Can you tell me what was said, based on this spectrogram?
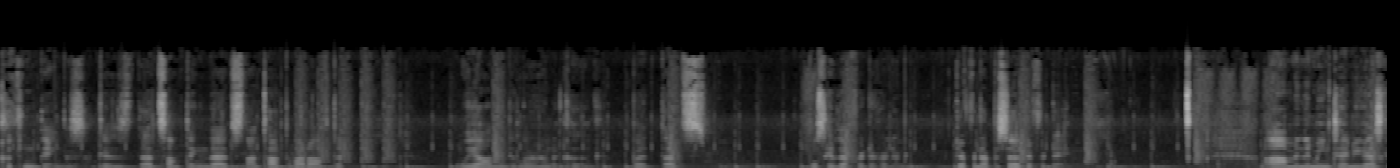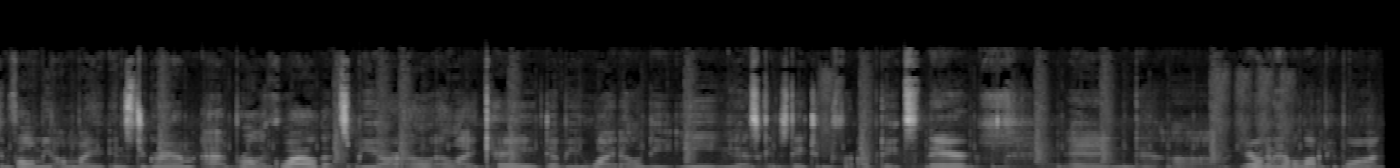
cooking things, because that's something that's not talked about often. We all need to learn how to cook, but that's, we'll save that for a different, different episode, different day. Um, in the meantime, you guys can follow me on my Instagram at Brolik Wylde. That's B R O L I K W Y L D E. You guys can stay tuned for updates there. And uh, yeah, we're going to have a lot of people on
